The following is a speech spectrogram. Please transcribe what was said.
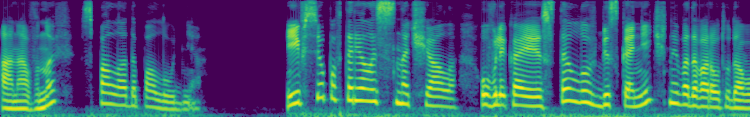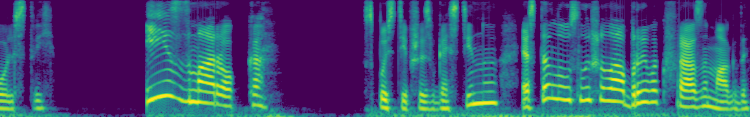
она вновь спала до полудня. И все повторялось сначала, увлекая Эстеллу в бесконечный водоворот удовольствий. «Из Марокко». Спустившись в гостиную, Эстелла услышала обрывок фразы Магды.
